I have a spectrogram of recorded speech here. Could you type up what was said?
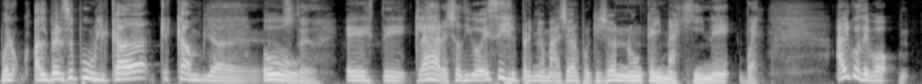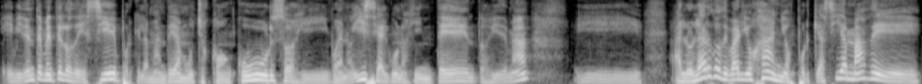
Bueno, al verse publicada, ¿qué cambia en Uh, usted? Este, claro, yo digo, ese es el premio mayor, porque yo nunca imaginé, bueno, algo debo, evidentemente lo deseé porque la mandé a muchos concursos y bueno, hice algunos intentos y demás, y a lo largo de varios años, porque hacía más de,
